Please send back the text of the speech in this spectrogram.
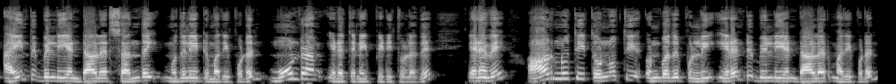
ஐந்து பில்லியன் டாலர் சந்தை முதலீட்டு மதிப்புடன் மூன்றாம் இடத்தினை பிடித்துள்ளது. எனவே ஆறுநூத்தி தொன்னூத்தி ஒன்பது புள்ளி இரண்டு பில்லியன் டாலர் மதிப்புடன்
